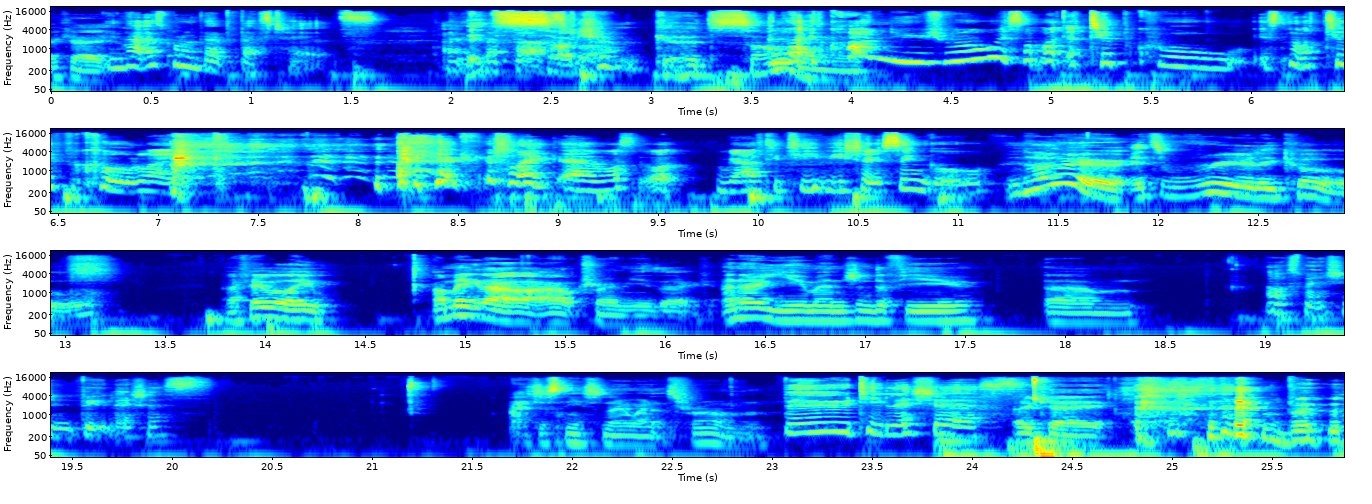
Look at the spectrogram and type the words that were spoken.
Okay, And that is one of their best hits. And it's such one. a good song. And like quite unusual. It's not like a typical. It's not a typical like like um what's what reality TV show single. No, it's really cool. I feel like I'll make that our outro music. I know you mentioned a few. Um, I also mentioned Bootylicious. I just need to know when it's from. Bootylicious. Okay. Boo.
